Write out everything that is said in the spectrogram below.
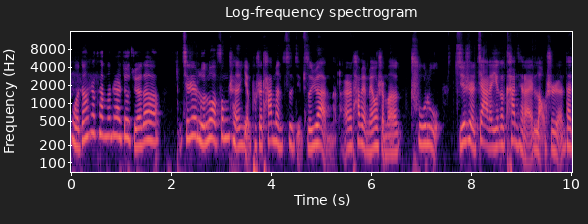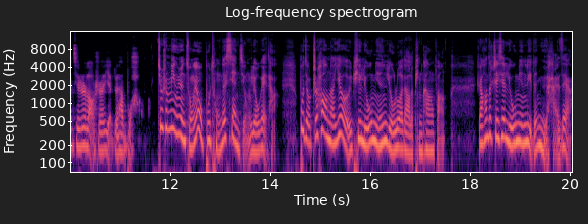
我当时看到这儿就觉得，其实沦落风尘也不是他们自己自愿的，而他们也没有什么出路。即使嫁了一个看起来老实人，但其实老实人也对他不好。就是命运总有不同的陷阱留给他。不久之后呢，又有一批流民流落到了平康坊，然后呢，这些流民里的女孩子呀，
